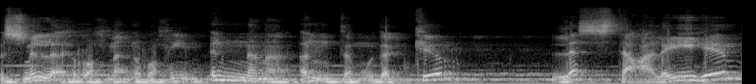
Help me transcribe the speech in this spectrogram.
بسم الله الرحمن الرحيم. إنما أنت مذكر لست عليهم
